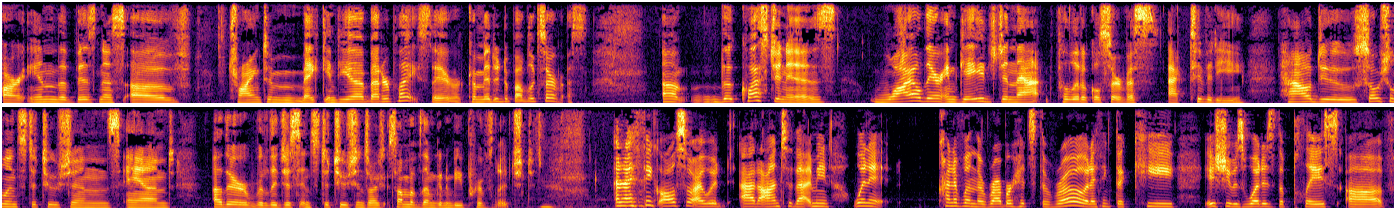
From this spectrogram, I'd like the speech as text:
are in the business of trying to make India a better place. They are committed to public service. Um, the question is while they're engaged in that political service activity, how do social institutions and other religious institutions are some of them going to be privileged? And I think also I would add on to that. I mean, when it kind of when the rubber hits the road, I think the key issue is what is the place of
